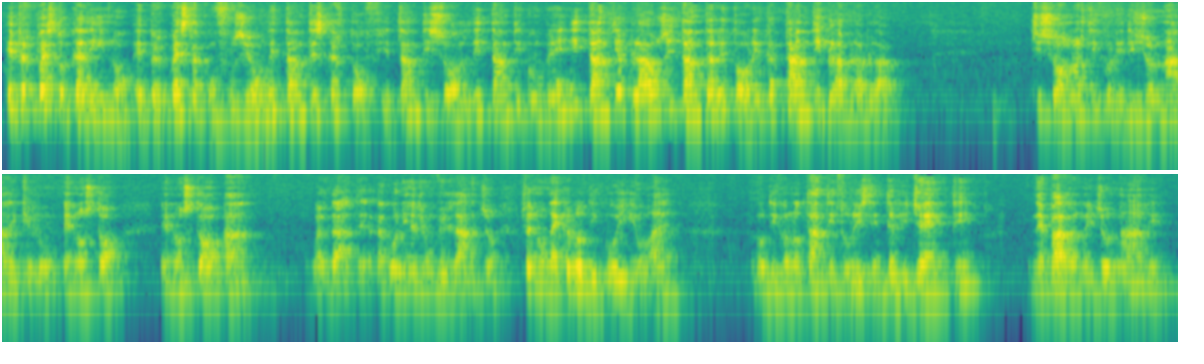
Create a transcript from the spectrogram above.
E per questo carino e per questa confusione tante scartoffie, tanti soldi, tanti convegni, tanti applausi, tanta retorica, tanti bla bla bla. Ci sono articoli di giornale che lo, e non sto, e non sto a, guardate, agonia di un villaggio, cioè non è che lo dico io, eh? lo dicono tanti turisti intelligenti, ne parlano i giornali,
